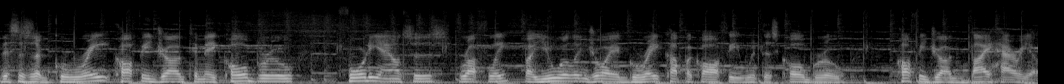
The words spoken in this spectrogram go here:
This is a great coffee jug to make cold brew 40 ounces roughly, but you will enjoy a great cup of coffee with this cold brew coffee jug by Hario.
